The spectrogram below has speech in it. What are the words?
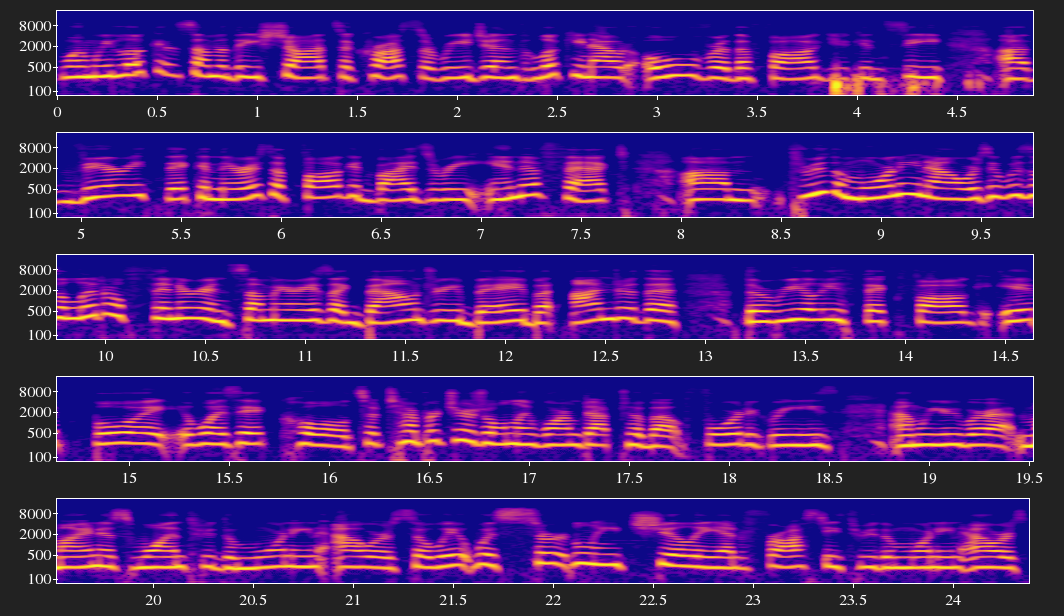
When we look at some of these shots across the region, looking out over the fog, you can see uh, very thick, and there is a fog advisory in effect um, through the morning hours. It was a little thinner in some areas like Boundary Bay, but under the, the really thick fog, it, boy, was it cold. So temperatures only warmed up to about four degrees and we were at minus one through the morning hours. So it was certainly chilly and frosty through the morning hours.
